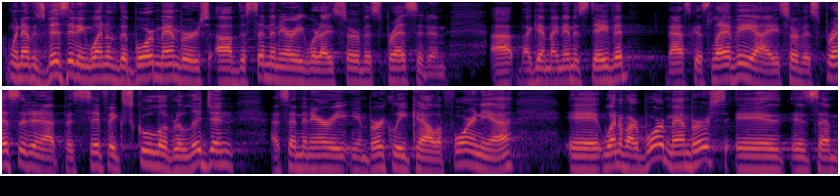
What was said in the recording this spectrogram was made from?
when I was visiting one of the board members of the seminary where I serve as president. Uh, again, my name is David Vasquez Levy. I serve as president at Pacific School of Religion, a seminary in Berkeley, California. Uh, one of our board members is, is a,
